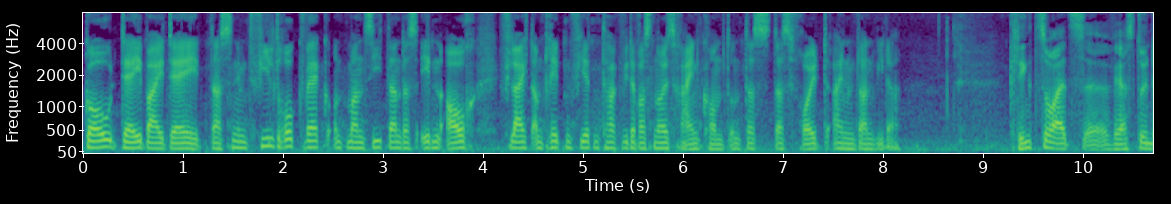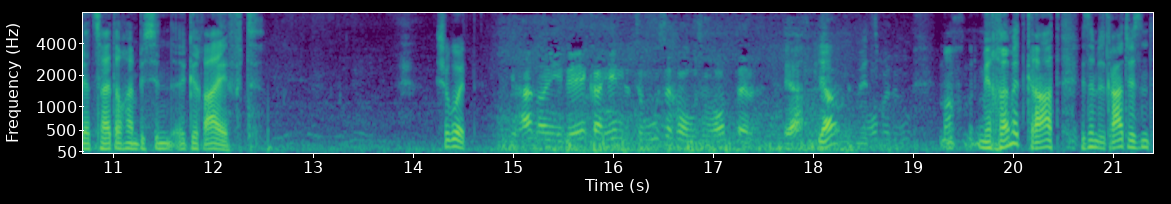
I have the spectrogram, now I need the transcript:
go day by day. Das nimmt viel Druck weg und man sieht dann, dass eben auch vielleicht am dritten, vierten Tag wieder was Neues reinkommt und das, das freut einem dann wieder. Klingt so, als äh, wärst du in der Zeit auch ein bisschen äh, gereift. Schon gut. Ich hatte noch eine Idee hinter zum Rauskommen aus dem Hotel. Ja? Ja. Wir kommen gerade, wir sind gerade, wir sind,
